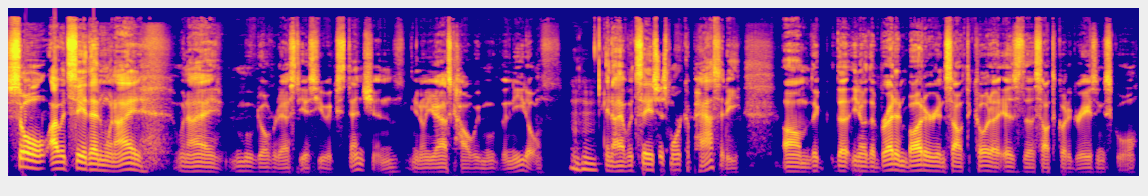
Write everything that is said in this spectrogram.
So I would say then when I when I moved over to SDSU Extension, you know, you ask how we move the needle, mm-hmm. and I would say it's just more capacity. Um, the the you know the bread and butter in South Dakota is the South Dakota Grazing School,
